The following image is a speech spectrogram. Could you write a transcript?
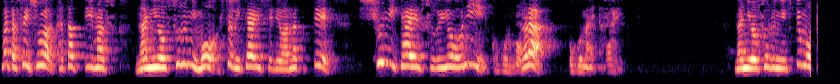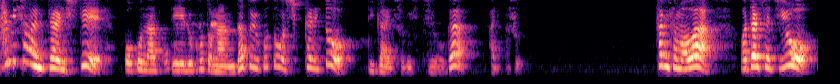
また聖書は語っています。何をするにも人に対してではなくて、主に対するように心から行いなさい。何をするにしても神様に対して行っていることなんだということをしっかりと理解する必要があります。神様は私たちを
